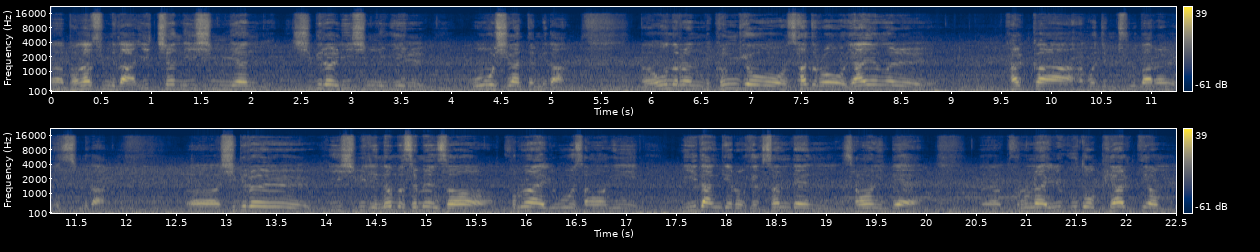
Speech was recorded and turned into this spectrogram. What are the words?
어, 반갑습니다. 2020년 11월 26일 오후 시간대입니다. 어, 오늘은 근교 산으로 야영을 갈까 하고 지금 출발을 했습니다. 어, 11월 20일이 넘어서면서 코로나19 상황이 2단계로 격상된 상황인데 어, 코로나19도 피할 겸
